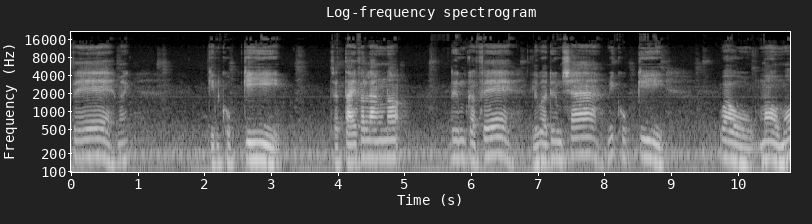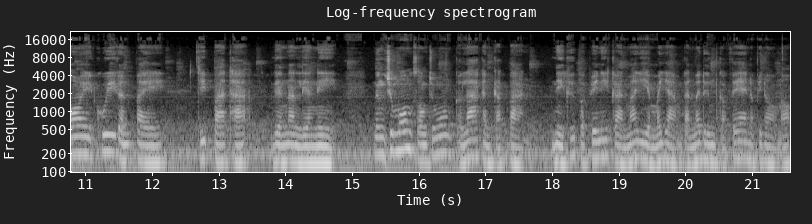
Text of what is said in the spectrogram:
แฟไหมกินคุกกี้ สไตล์ฝรั่งเนาะ ดื่มกาแฟ หรือว่าดื่มชา มีคุกกี้เว้าเมาม้อยคุยกันไป จิปาทะเรื่องนั้นเรื่องนี้หนึ่งชั่วโมงสองชั่วโมงก็ล่ากันกลับบ้าน นี่คือประเพณีการมาเยี่ยมมายามกันมาดื่มกาแฟเนาะพี่น้องเนาะ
